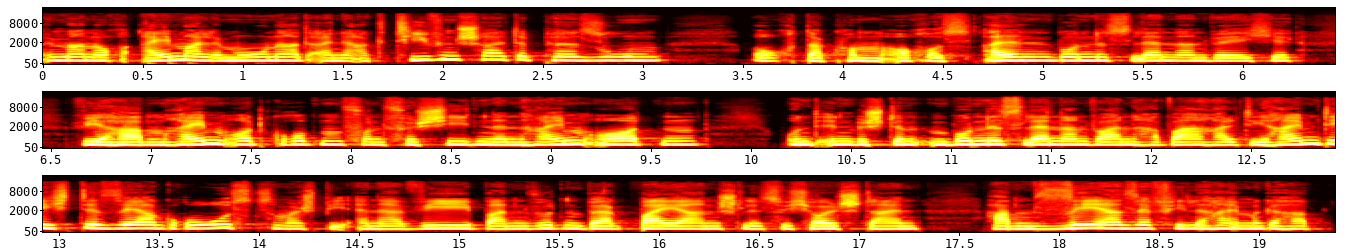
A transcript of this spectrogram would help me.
immer noch einmal im Monat eine aktiven Schalte per Zoom. Auch da kommen auch aus allen Bundesländern welche. Wir haben Heimortgruppen von verschiedenen Heimorten. Und in bestimmten Bundesländern waren, war halt die Heimdichte sehr groß, zum Beispiel NRW, Baden-Württemberg, Bayern, Schleswig-Holstein haben sehr, sehr viele Heime gehabt.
